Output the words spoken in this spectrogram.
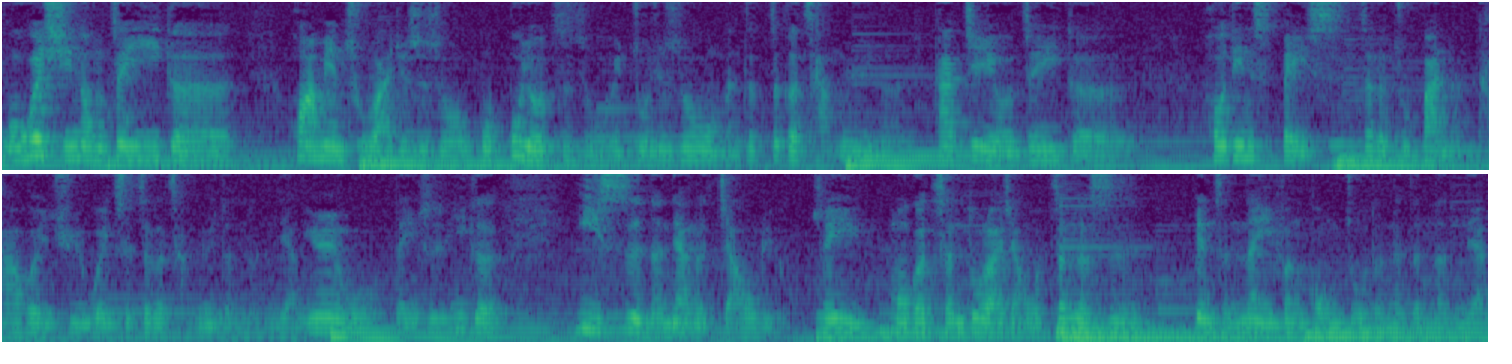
我会形容这一个。画面出来就是说，我不由自主会做，就是说，我们的这个场域呢，它借由这一个 holding space 这个主办人，他会去维持这个场域的能量，因为我等于是一个意识能量的交流，所以某个程度来讲，我真的是变成那一份工作的那个能量，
